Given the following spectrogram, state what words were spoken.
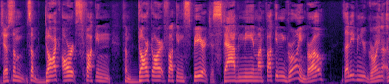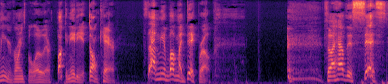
just some some dark arts fucking some dark art fucking spirit just stabbing me in my fucking groin, bro. Is that even your groin? I think your groin's below there. Fucking idiot. Don't care. Stabbing me above my dick, bro. so I have this cyst.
